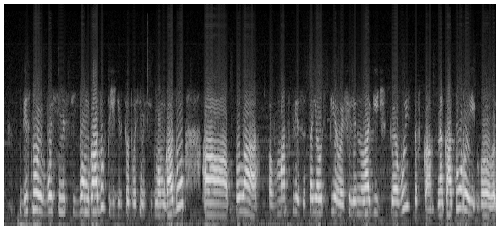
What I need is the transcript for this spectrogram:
э, Весной в 87 году, в 1987 году, а, была в Москве состоялась первая филинологическая выставка, на которой э,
